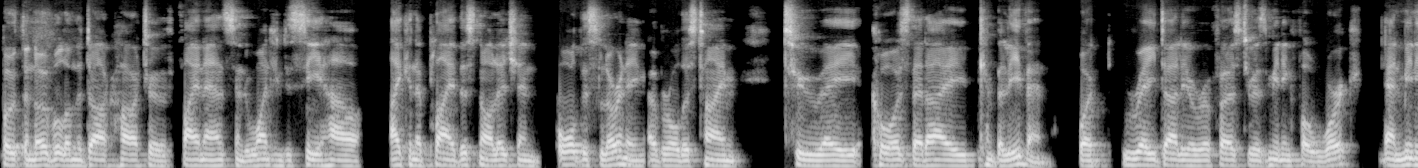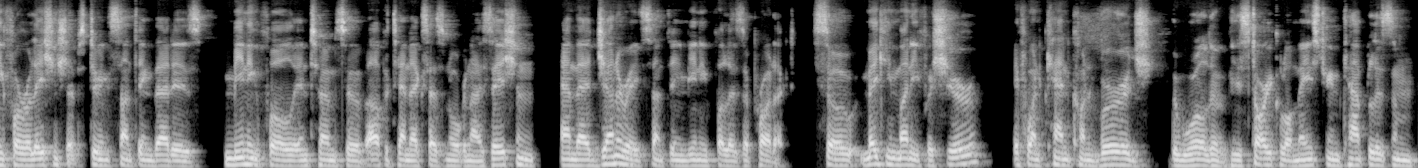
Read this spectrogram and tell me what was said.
both the noble and the dark heart of finance and wanting to see how I can apply this knowledge and all this learning over all this time to a cause that I can believe in. What Ray Dalio refers to as meaningful work and meaningful relationships, doing something that is meaningful in terms of Alpha 10X as an organization and that generates something meaningful as a product. So making money for sure. If one can converge the world of historical or mainstream capitalism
